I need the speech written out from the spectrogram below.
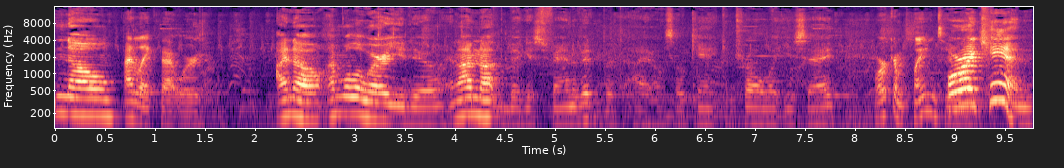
no. I like that word. I know. I'm well aware you do, and I'm not the biggest fan of it, but I also can't control what you say. Or complain to Or I can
